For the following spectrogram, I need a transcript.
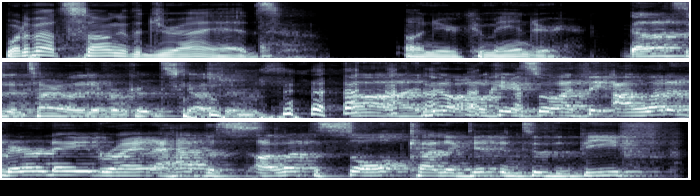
What about Song of the Dryads on your commander? Now that's an entirely different discussion. uh, no, okay. So I think I let it marinate. Right, I had this. I let the salt kind of get into the beef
